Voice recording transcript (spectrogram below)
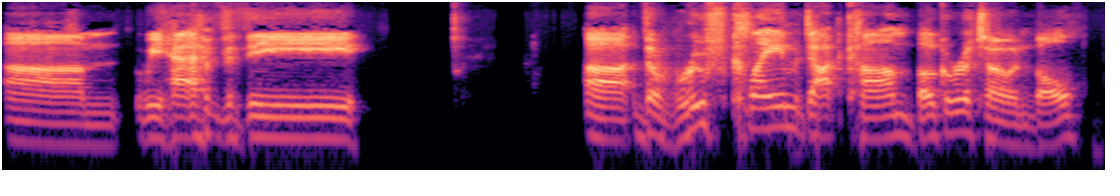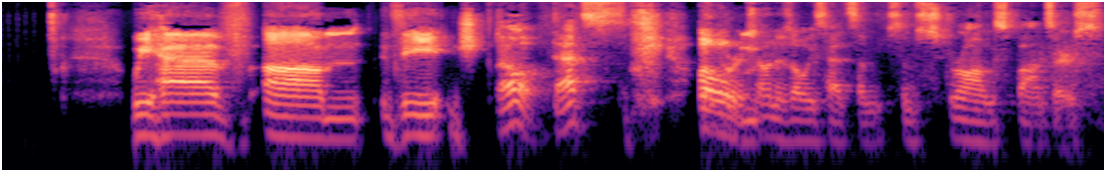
Um, we have the uh, the roofclaim.com Boca Raton Bowl. We have um, the Oh, that's oh Boca has always had some some strong sponsors.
